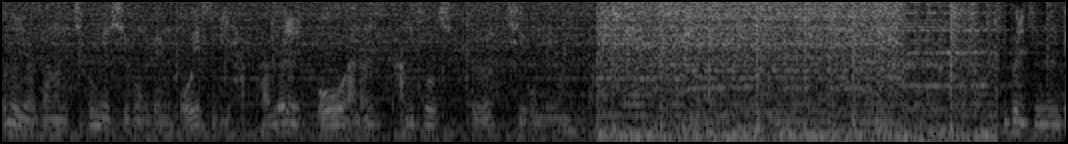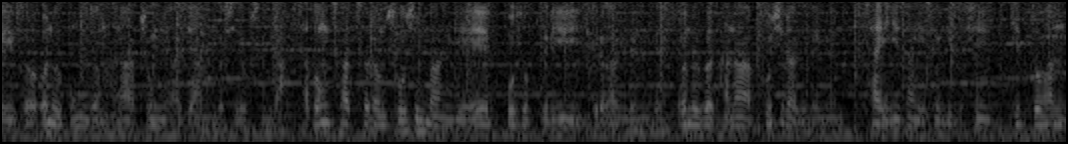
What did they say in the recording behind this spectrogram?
오늘 영상은 지붕에 시공된 OSB 합판을 보호하는 방수 시트 시공 내용입니다. 집을 짓는 데 있어 어느 공정 하나 중요하지 않은 것이 없습니다. 자동차처럼 수십만 개의 부속들이 들어가게 되는데 어느 것 하나 부실하게 되면 차에 이상이 생기듯이 집 또한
